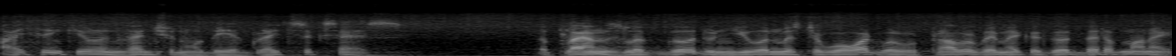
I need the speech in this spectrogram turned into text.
I think your invention will be a great success. The plans look good, and you and Mr. Ward will probably make a good bit of money.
